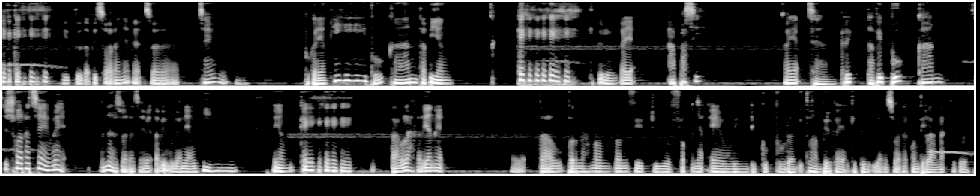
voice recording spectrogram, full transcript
kek kek kek kek gitu tapi suaranya kayak suara cewek bukan yang hihi bukan tapi yang kek kek kek kek gitu loh kayak apa sih kayak jangkrik tapi bukan itu suara cewek benar suara cewek tapi bukan yang hihi yang kek kek kek kek tau lah kalian ya tahu pernah nonton video vlognya Ewing di kuburan itu hampir kayak gitu yang suara kuntilanak gitu lah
